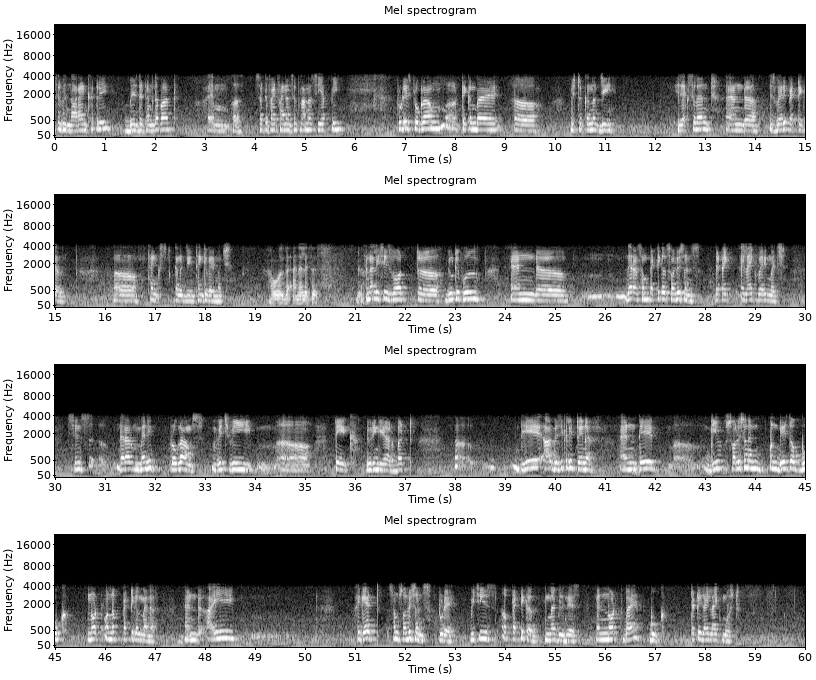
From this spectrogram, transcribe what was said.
Myself is Narayan Khatri, based at Ahmedabad. I am a certified financial planner CFP. Today's program uh, taken by uh, Mr. Kanakji is excellent and uh, is very practical. Uh, thanks Kanakji, thank you very much. How was the analysis? Analysis was uh, beautiful and uh, there are some practical solutions that I, I like very much since uh, there are many programs which we uh, take during year but uh, they are basically trainer and they give solution on based of book not on a practical manner. And i i get some solutions today which is practical in my business and not by book. That is i like most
